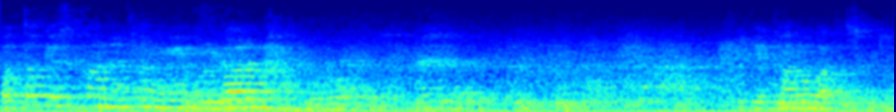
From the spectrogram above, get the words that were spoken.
어떻게 습관을 향해 올바른 방법으로 이게 단어가 됐습니다.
